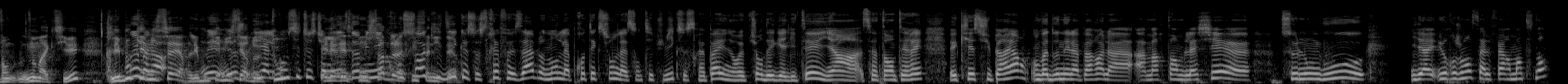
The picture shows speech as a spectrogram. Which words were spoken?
non vaccinés, les boucs émissaires, les boucs émissaires de tout, et les responsables de la crise qui dit que ce serait faisable au nom de la protection de la santé publique, ce ne serait pas une rupture d'égalité. Il y a cet intérêt euh, qui est supérieur. On va donner la parole à Martin Blachier. Euh, selon vous, il y a urgence à le faire maintenant?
